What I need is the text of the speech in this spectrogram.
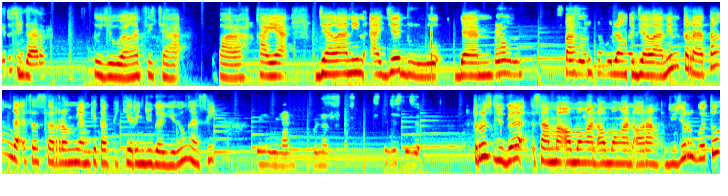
Itu sih Dar. Setuju banget sih Cak parah. Kayak jalanin aja dulu dan Bener. pas kita udah ngejalanin ternyata nggak seserem yang kita pikirin juga gitu nggak sih? Benar benar setuju setuju terus juga sama omongan-omongan orang. Jujur gue tuh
